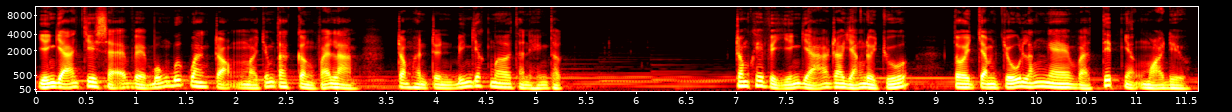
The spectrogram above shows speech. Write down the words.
diễn giả chia sẻ về bốn bước quan trọng mà chúng ta cần phải làm trong hành trình biến giấc mơ thành hiện thực. Trong khi vị diễn giả rao giảng lời Chúa, tôi chăm chú lắng nghe và tiếp nhận mọi điều –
